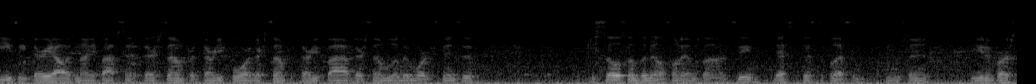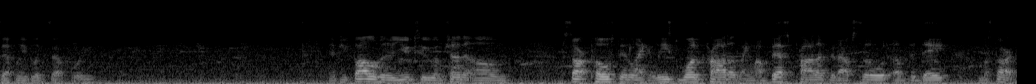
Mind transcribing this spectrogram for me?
easy. Thirty dollars ninety five cents. There's some for thirty four. There's some for thirty five. There's some a little bit more expensive. Just sold something else on Amazon. See, that's just a blessing. You know what I'm saying? The universe definitely looks out for you. If you follow me on YouTube, I'm trying to um start posting like at least one product, like my best product that I've sold of the day. I'm gonna start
